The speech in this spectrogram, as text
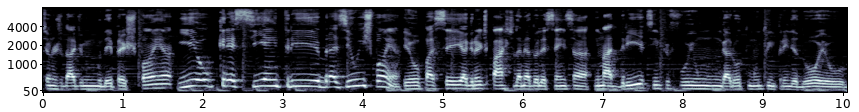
7 anos de idade eu me mudei para Espanha e eu cresci entre Brasil e Espanha. Eu passei a grande parte da minha adolescência em Madrid, sempre fui um garoto muito empreendedor. Eu,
